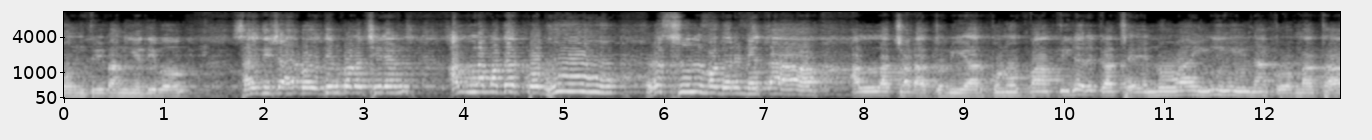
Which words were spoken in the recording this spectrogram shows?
মন্ত্রী বানিয়ে দিব। সাইদি সাহেব ওই দিন বলেছিলেন, আল্লাহ মদের প্রভু, রসুল মদের নেতা, আল্লাহ ছাড়া দুনিয়ার কোন বাতিলের কাছে নোয়াই না কো মাথা।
